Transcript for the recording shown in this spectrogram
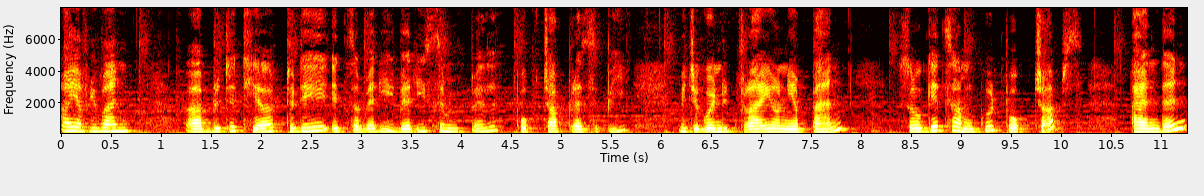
Hi everyone, uh, Bridget here. Today it's a very very simple pork chop recipe which you're going to fry on your pan. So get some good pork chops and then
